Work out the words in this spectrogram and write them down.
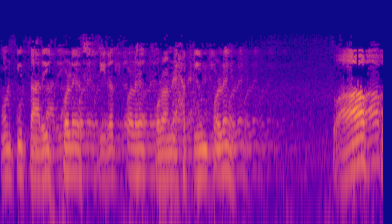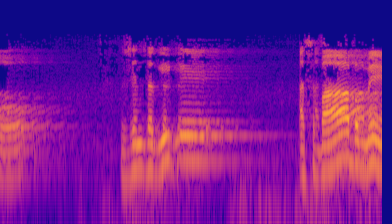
ان کی تاریخ پڑھیں، سیرت پڑھیں، قرآن حکیم پڑھیں۔ تو آپ کو زندگی کے اسباب میں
